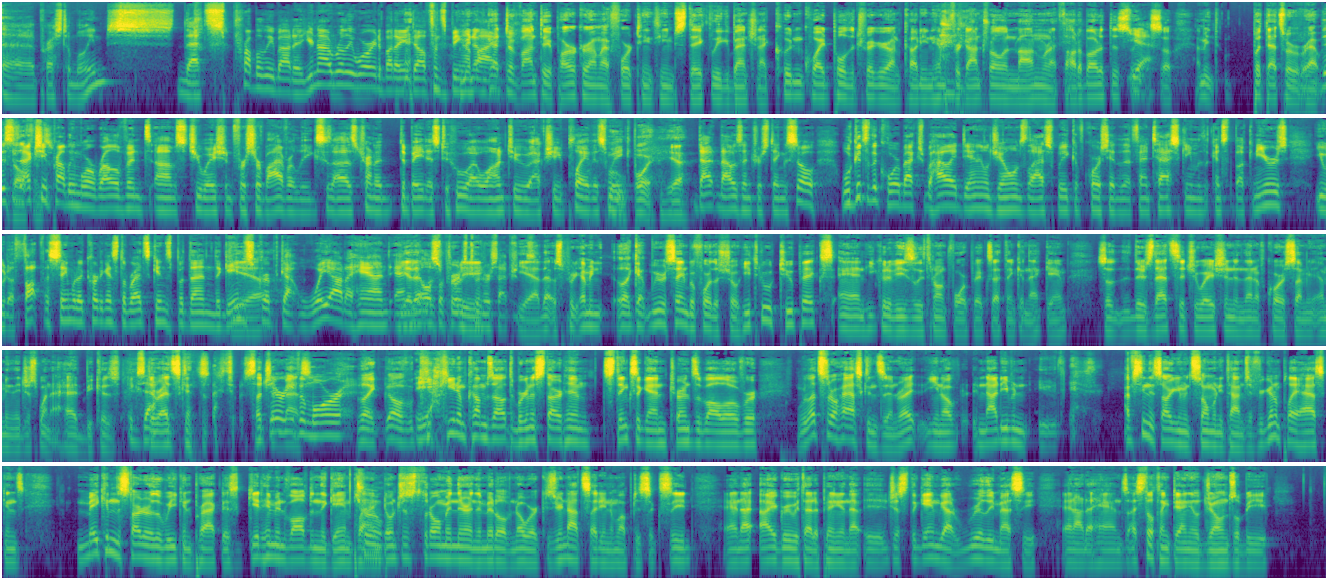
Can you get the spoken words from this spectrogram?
uh, Preston Williams. That's probably about it. You're not really worried about any Dolphins being I mean, on I've got DeVante Parker on my 14 team stake league bench, and I couldn't quite pull the trigger on cutting him for Dontrelle Inman when I thought about it this week. Yeah. So, I mean, but that's where we're at. With This is Dolphins. actually probably more relevant um, situation for Survivor leagues because I was trying to debate as to who I want to actually play this Ooh, week. boy, yeah. That that was interesting. So we'll get to the quarterbacks. We highlight Daniel Jones last week. Of course, he had that fantastic game against the Buccaneers. You would have thought the same would have occurred against the Redskins, but then the game Yeah. script got way out of hand, and he also throws two interceptions. Yeah, that was pretty. I mean, like we were saying before the show, he threw two picks, and he could have easily thrown four picks. I think in that game. So there's that situation, and then of course, I mean, I mean, they just went ahead because Exactly. the Redskins such They're a mess. even more- like oh, Ke- Yeah. Keenum comes out, we're going to start him, stinks again, turns the ball over. Well, let's throw Haskins in, right? You know, not even. I've seen this argument so many times. If you're going to play Haskins. Make him the starter of the week in practice. Get him involved in the game plan. True. Don't just throw him in there in the middle of nowhere because you're not setting him up to succeed. And I, I agree with that opinion that it just the game got really messy and out of hands. I still think Daniel Jones will be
